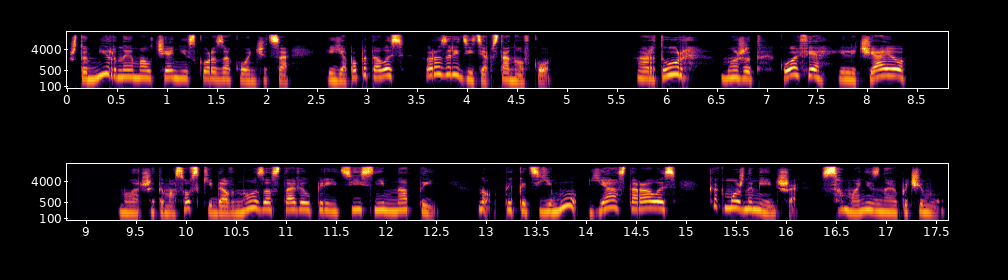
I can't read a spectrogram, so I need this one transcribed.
что мирное молчание скоро закончится, и я попыталась разрядить обстановку. «Артур, может, кофе или чаю?» Младший Томасовский давно заставил перейти с ним на «ты», но тыкать ему я старалась как можно меньше, сама не знаю почему.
